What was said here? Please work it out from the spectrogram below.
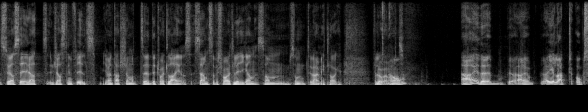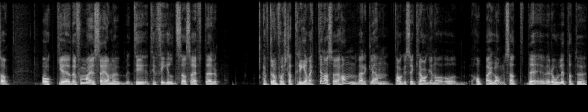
Så jag säger att Justin Fields gör en touchdown mot Detroit Lions, sämsta försvaret i ligan som, som tyvärr mitt lag förlorar mot. Ja. Nej, det, jag, jag gillar det också. Och eh, det får man ju säga nu till, till Fields, alltså efter, efter de första tre veckorna så har han verkligen tagit sig kragen och, och hoppat igång. Så det är roligt att du,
